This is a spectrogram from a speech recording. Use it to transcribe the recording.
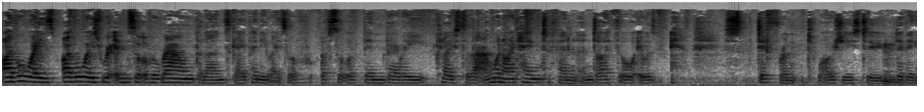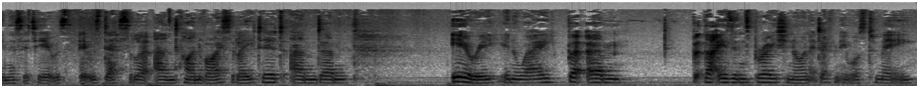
I've always I've always written sort of around the landscape anyway, so I've, I've sort of been very close to that. And when I came to Fenland, I thought it was different to what I was used to Mm. living in the city. It was it was desolate and kind of isolated and um, eerie in a way, but um, but that is inspirational, and it definitely was to me.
